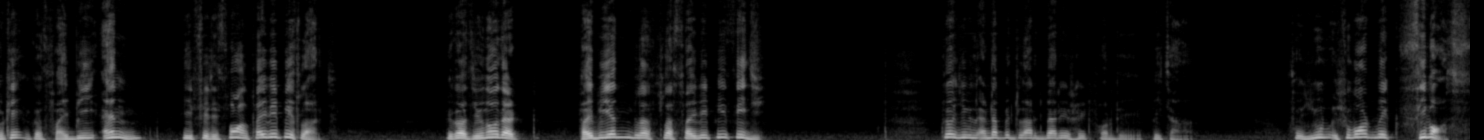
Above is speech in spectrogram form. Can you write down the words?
okay, because phi b n if it is small phi b p is large because you know that phi b n plus, plus phi b p is E g. So, you will end up with large barrier height for the p channel. So, you if you want to make CMOS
